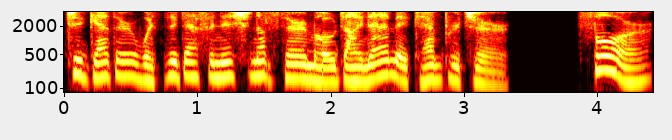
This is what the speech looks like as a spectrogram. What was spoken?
together with the definition of thermodynamic temperature. 4.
